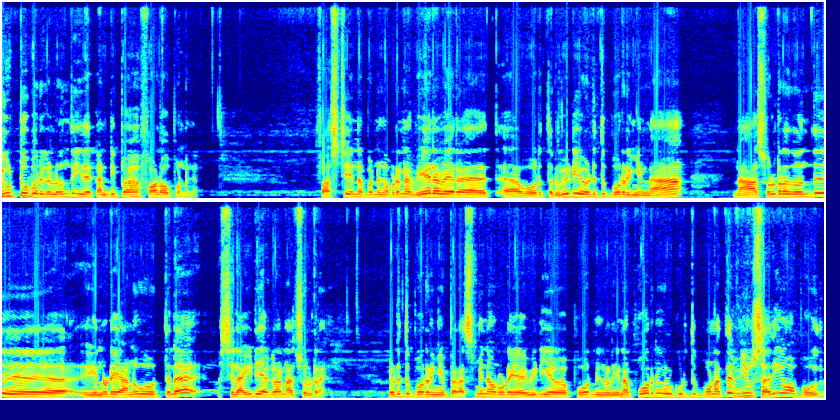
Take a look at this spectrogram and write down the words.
யூடியூபர்கள் வந்து இதை கண்டிப்பாக ஃபாலோ பண்ணுங்கள் ஃபஸ்ட்டு என்ன பண்ணுங்க அப்படின்னா வேறு வேறு ஒருத்தர் வீடியோ எடுத்து போடுறீங்கன்னா நான் சொல்கிறது வந்து என்னுடைய அனுபவத்தில் சில ஐடியாக்களாக நான் சொல்கிறேன் எடுத்து போடுறீங்க. இப்போ ரஸ்மின் அவருடைய வீடியோ போர் நிகழ்வு ஏன்னா போர் நிகழ்வு கொடுத்து போனால் தான் வியூஸ் அதிகமாக போகுது.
